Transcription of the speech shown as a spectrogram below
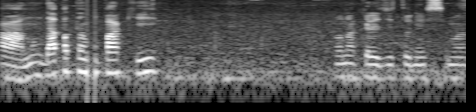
Ah, não dá pra tampar aqui. Eu não acredito nisso, mano.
